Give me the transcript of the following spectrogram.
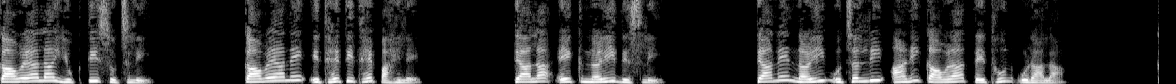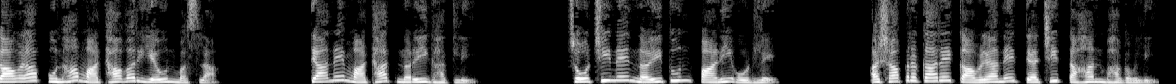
कावळ्याला युक्ती सुचली. कावळ्याने इथे तिथे पाहिले. त्याला एक नळी दिसली. त्याने नळी उचलली आणि कावळा तेथून उडाला. कावळा पुन्हा माठावर येऊन बसला. त्याने माठात नळी घातली. चोचीने नळीतून पाणी ओढले. अशा प्रकारे कावळ्याने त्याची तहान भागवली.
